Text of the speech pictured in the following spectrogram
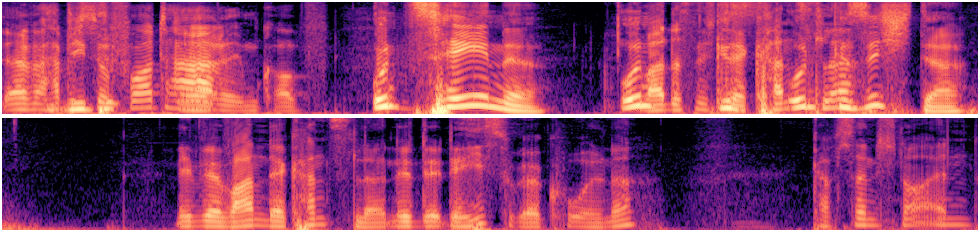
Da habe ich sofort Haare im Kopf. Und Zähne. Und, War das nicht der Ges- und Kanzler? Gesichter. Nee, wir waren der Kanzler. Nee, der, der hieß sogar Kohl, ne? Gab's da nicht noch einen?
